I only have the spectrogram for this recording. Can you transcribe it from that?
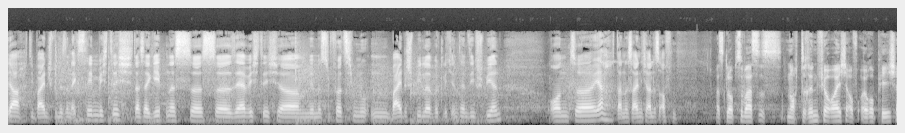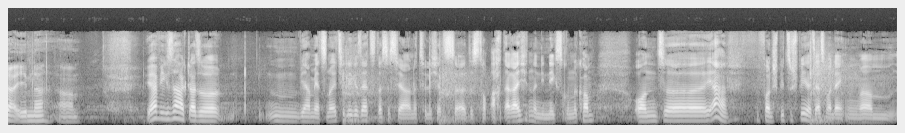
ja, die beiden Spiele sind extrem wichtig. Das Ergebnis ist äh, sehr wichtig. Ähm, wir müssen 40 Minuten beide Spiele wirklich intensiv spielen. Und äh, ja, dann ist eigentlich alles offen. Was glaubst du, was ist noch drin für euch auf europäischer Ebene? Ähm ja, wie gesagt, also mm, wir haben jetzt neue Ziele gesetzt. Das ist ja natürlich jetzt äh, das Top 8 erreichen, in die nächste Runde kommen. Und äh, ja, von Spiel zu Spiel jetzt erstmal denken. Ähm,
